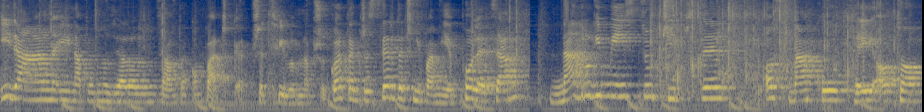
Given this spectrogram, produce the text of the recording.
idealne i na pewno zjadłabym całą taką paczkę przed filmem na przykład. Także serdecznie Wam je polecam. Na drugim miejscu chipsy o smaku tej oto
